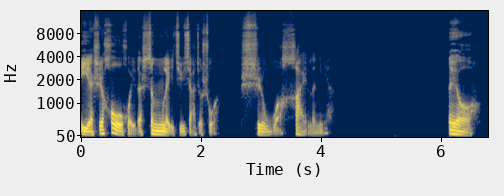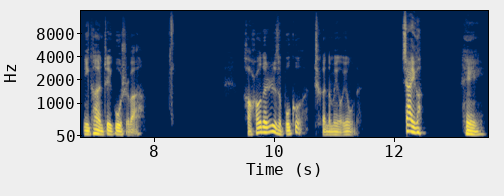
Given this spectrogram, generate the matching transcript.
也是后悔的声泪俱下，就说：“是我害了你啊。”哎呦，你看这故事吧，好好的日子不过，扯那没有用的。下一个，嘿。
